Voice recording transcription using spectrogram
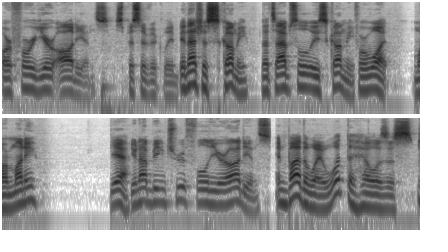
or for your audience specifically. And that's just scummy. That's absolutely scummy. For what? More money? Yeah, you're not being truthful to your audience. And by the way, what the hell is this?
